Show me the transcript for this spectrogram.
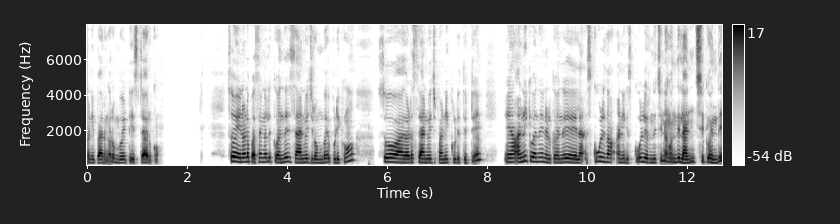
பண்ணி பாருங்கள் ரொம்பவே டேஸ்ட்டாக இருக்கும். ஸோ என்னோடய பசங்களுக்கு வந்து சாண்ட்விச் ரொம்பவே பிடிக்கும். ஸோ அதோட சாண்ட்விச் பண்ணி கொடுத்துட்டு அன்றைக்கி வந்து எங்களுக்கு வந்து ஸ்கூல் தான். அன்றைக்கி ஸ்கூல் இருந்துச்சு. நாங்கள் வந்து லஞ்சுக்கு வந்து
